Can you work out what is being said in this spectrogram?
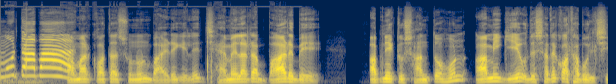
মুর্দাবাদ। আমার কথা শুনুন বাইরে গেলে ঝামেলাটা বাড়বে। আপনি একটু শান্ত হন আমি গিয়ে ওদের সাথে কথা বলছি।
